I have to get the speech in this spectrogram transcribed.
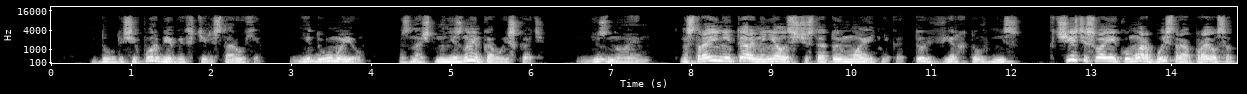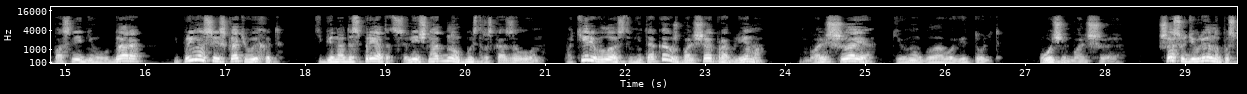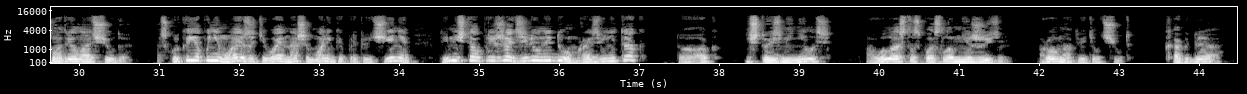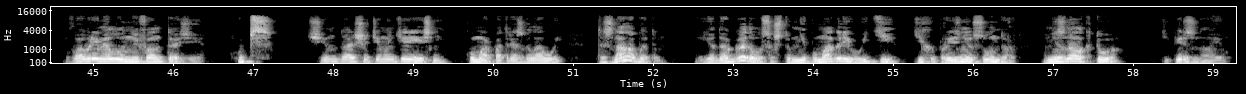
Дух до сих пор бегает в теле старухи? Не думаю. Значит, мы не знаем, кого искать? Не знаем. Настроение Тара менялось с частотой маятника, то вверх, то вниз. К чести своей Кумар быстро оправился от последнего удара и принялся искать выход. «Тебе надо спрятаться, лечь на дно», — быстро сказал он. «Потеря власти не такая уж большая проблема». «Большая», — кивнул головой Витольд. «Очень большая». Шас удивленно посмотрел на чудо. Насколько я понимаю, затевая наше маленькое приключение, ты мечтал прижать зеленый дом, разве не так? Так. И что изменилось? А Власта спасла мне жизнь, ровно ответил Чуд. Когда? Во время лунной фантазии. Упс. Чем дальше, тем интересней. Кумар потряс головой. Ты знал об этом? Я догадывался, что мне помогли уйти, тихо произнес Ундер. Не знал, кто. Теперь знаю.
